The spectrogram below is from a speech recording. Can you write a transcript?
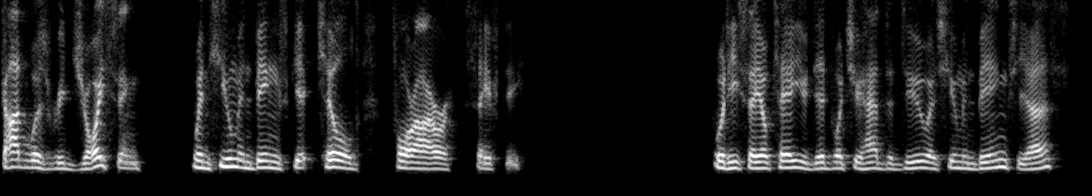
God was rejoicing when human beings get killed for our safety. Would he say, okay, you did what you had to do as human beings? Yes.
